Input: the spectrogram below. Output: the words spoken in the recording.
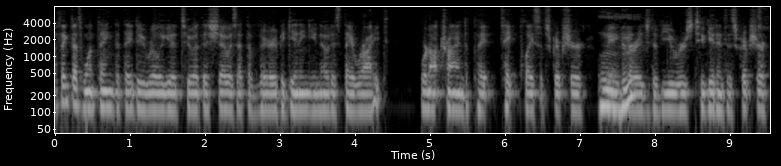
I think that's one thing that they do really good too at this show is at the very beginning you notice they write we're not trying to play, take place of scripture. We Mhm. encourage the viewers to get into scripture.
